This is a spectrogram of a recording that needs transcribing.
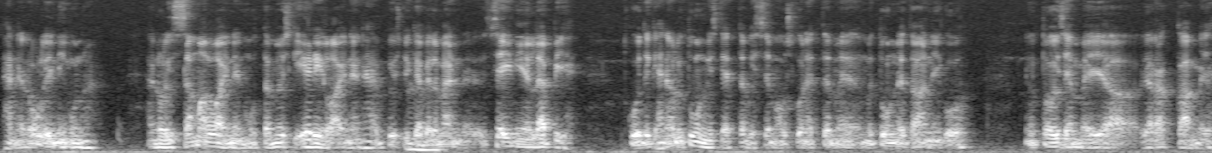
hänellä oli niin kuin hän oli samanlainen, mutta myöskin erilainen. Hän pystyi mm. kävelemään seinien läpi. Kuitenkin hän oli tunnistettavissa. Mä uskon, että me, me tunnetaan niin kuin, toisemme ja, ja rakkaamme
